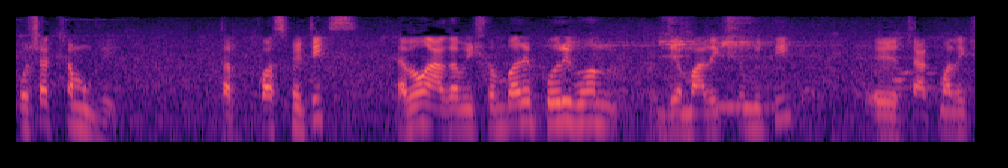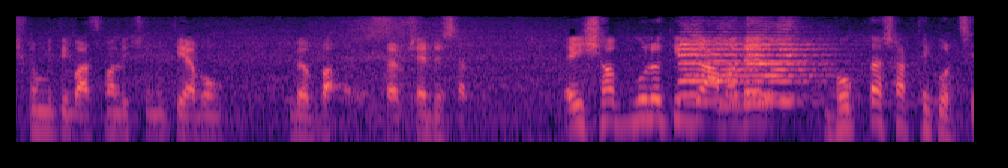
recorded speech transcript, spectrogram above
পোশাক সামগ্রী, তার কসমেটিক্স এবং আগামী সোমবারে পরিবহন যে মালিক সমিতি ট্রাক মালিক সমিতি, বাস মালিক সমিতি এবং ব্যবসায়ীদের সাথে। এই সবগুলো কিন্তু আমাদের ভোক্তা স্বার্থে করছি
